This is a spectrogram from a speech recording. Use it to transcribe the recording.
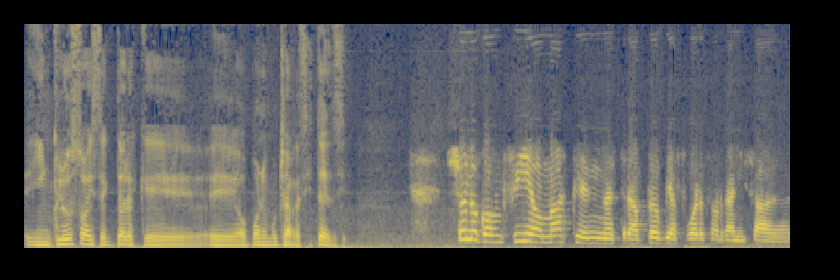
incluso hay sectores que oponen mucha resistencia. Yo no confío más que en nuestra propia fuerza organizada,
